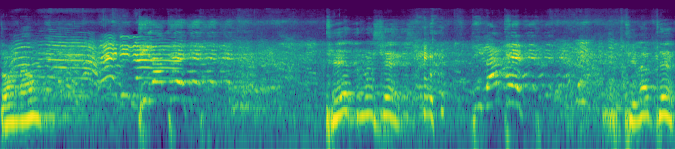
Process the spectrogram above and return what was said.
তোমার নাম? থেত না শেখ? থিলা থেত।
